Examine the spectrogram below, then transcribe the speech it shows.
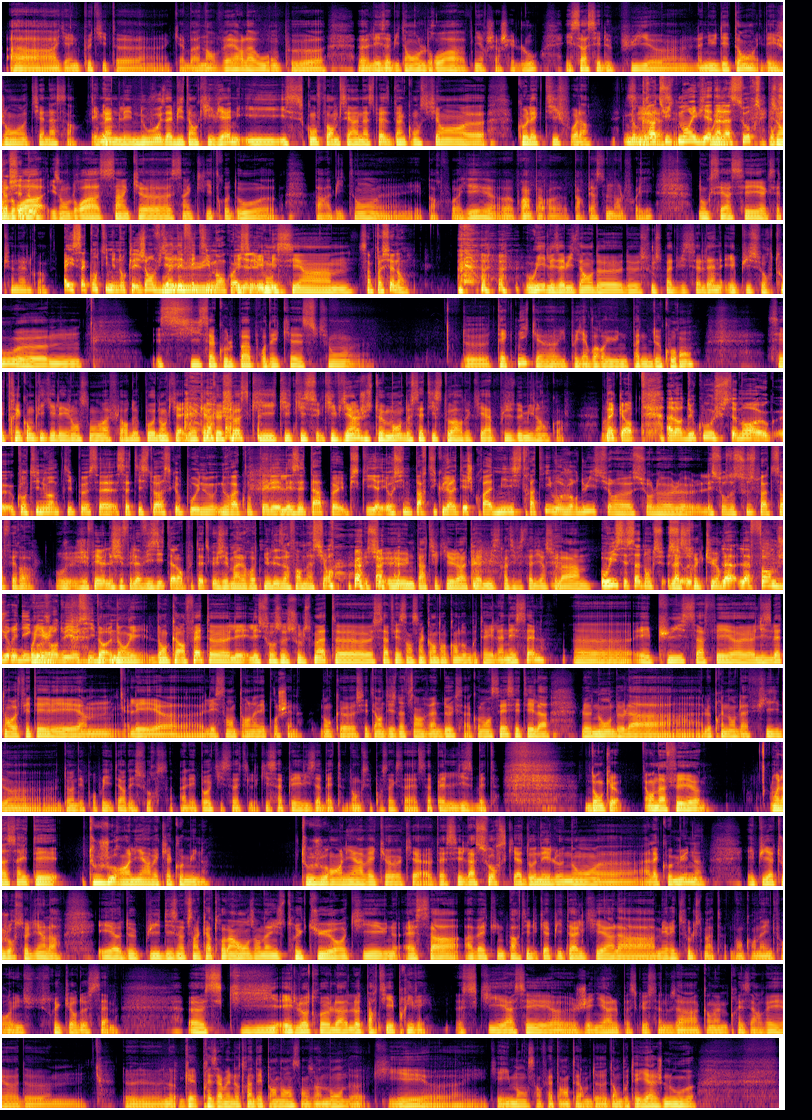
Ah, il y a une petite euh, cabane en verre là où on peut, euh, euh, les habitants ont le droit à venir chercher de l'eau. Et ça, c'est depuis la nuit des temps et les gens tiennent à ça. Et même les nouveaux habitants qui viennent, ils, se conforment. C'est un espèce d'inconscient collectif, voilà. Donc gratuitement, ils viennent à la source pour ils ont chercher droit, Ils ont le droit à 5, 5 litres d'eau par habitant et par foyer, par, par, personne dans le foyer. Donc c'est assez exceptionnel. Quoi. Et ça continue, donc les gens viennent effectivement. Quoi. mais c'est un... impressionnant. Oui, les habitants de, de Sousmat Visselden. Et puis surtout, euh, si ça coule pas pour des questions euh, de technique, euh, il peut y avoir une panne de courant. C'est très compliqué, les gens sont à fleur de peau. Donc il y, a quelque chose qui, vient justement de cette histoire de, qui a plus de 1000 ans. Quoi. D'accord. Alors du coup, justement, continuons un petit peu cette, histoire. Est-ce que vous pouvez nous, raconter les, étapes, puisqu'il y a aussi une particularité, je crois, administrative aujourd'hui sur, les sources de sources, sauf erreur. J'ai fait, fait la visite, alors peut-être que j'ai mal retenu les informations. une particularité administrative, c'est-à-dire sur la... Oui, c'est ça. Donc, la structure. La, forme juridique aujourd'hui aussi. Donc, oui. donc en fait, euh, les, sources de Soulsmat, ça fait 150 ans qu'on nous bouteille la Nessel. et puis ça fait... Lisbeth, on va fêter les, les, les 100 ans l'année prochaine. Donc c'était en 1922 que ça a commencé. C'était le nom de la, le prénom de la fille d'un des propriétaires des sources à l'époque, qui s'appelait Elisabeth. Donc c'est pour ça que ça s'appelle Lisbeth. Donc on a fait, euh, voilà, ça a été toujours en lien avec la commune. Toujours en lien avec, euh, c'est la source qui a donné le nom euh, à la commune, et puis il y a toujours ce lien-là. Et depuis 1991, on a une structure qui est une SA avec une partie du capital qui est à la mairie de Soulsmat. Donc on a une, structure de SEM. Euh, et l'autre, l'autre partie est privée. Ce qui est assez génial parce que ça nous a quand même préservé de, de, préserver notre indépendance dans un monde qui est, qui est immense en fait en termes d'embouteillage. nous,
